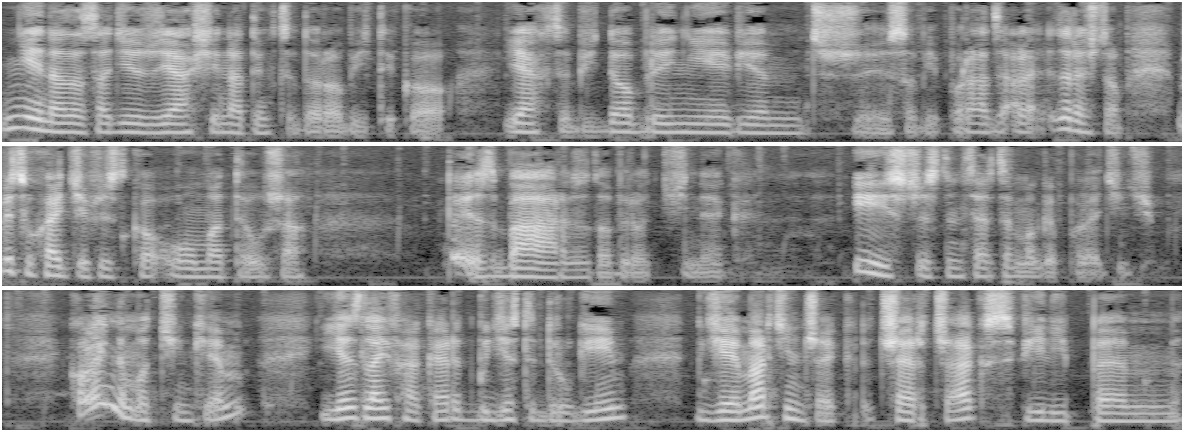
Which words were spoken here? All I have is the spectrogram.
Nie na zasadzie, że ja się na tym chcę dorobić, tylko ja chcę być dobry, nie wiem, czy sobie poradzę, ale zresztą wysłuchajcie wszystko u Mateusza. To jest bardzo dobry odcinek i z czystym sercem mogę polecić. Kolejnym odcinkiem jest Lifehacker 22, gdzie Marcin Czerczak z Filipem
